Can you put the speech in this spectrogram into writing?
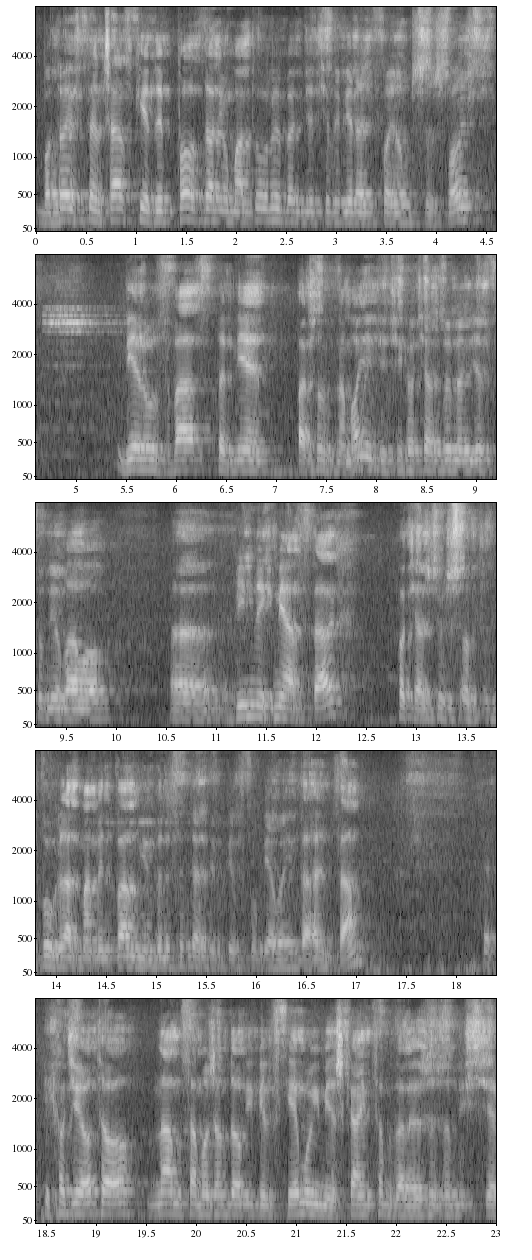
Bo to jest ten czas, kiedy po zdaniu matury będziecie wybierać swoją przyszłość. Wielu z Was pewnie, patrząc na moje dzieci, chociażby będzie studiowało e, w innych miastach, chociaż już od dwóch lat mamy dwa uniwersytety w Bielsku Białej, zachęcam. I chodzi o to, nam, samorządowi bielskiemu i mieszkańcom zależy, żebyście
